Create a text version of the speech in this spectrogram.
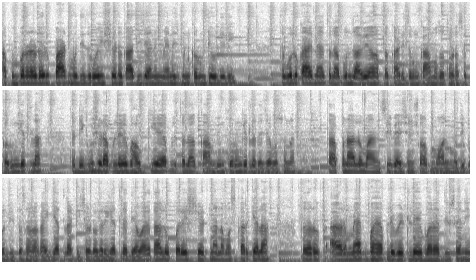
आपण पण डायरेक्ट पार्टमध्ये रोहित शेठक आधीच आणि मॅनेजमेंट करून ठेवलेली. तर बोलो काय नाही चला आपण जाऊया. आपला गाडीचं पण काम होतं थोडासा करून घेतला. तर डिगू शेठ आपले भावकी आहे आपले चला काम बिम करून घेतलं त्याच्यापासूनच. तर आपण आलो मानसी फॅशन शॉप. मॉलमध्ये पण तिथं सगळं काय घेतला टी शर्ट वगैरे घेतलं. देवारात आलो परेश शेटना नमस्कार केला. तर आर- मॅक भाई आपले भेटले बऱ्याच दिवसांनी.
